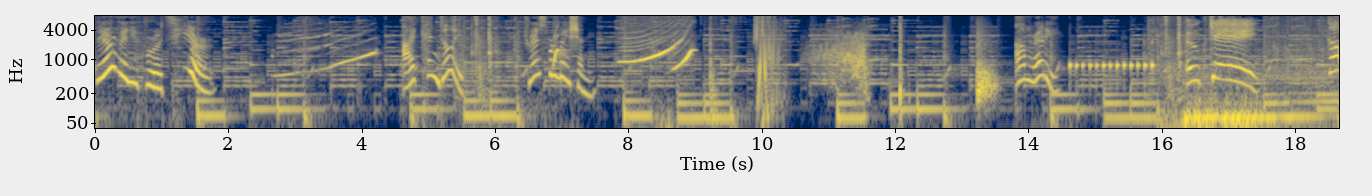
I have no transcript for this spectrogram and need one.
There are many fruits here. I can do it. Transformation. I'm ready. Okay. Go.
